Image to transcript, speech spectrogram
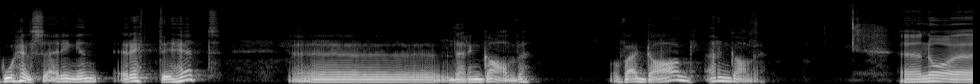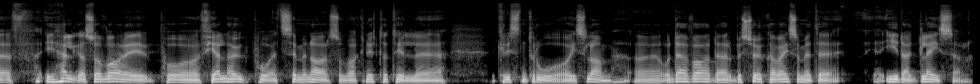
God helse er ingen rettighet. Eh, det er en gave. Og hver dag er en gave. Eh, nå I helga så var jeg på Fjellhaug på et seminar som var knytta til kristen tro og islam. Eh, og Der var det besøk av ei som heter Ida Glazer.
